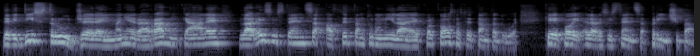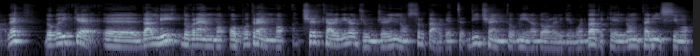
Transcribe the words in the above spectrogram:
deve distruggere in maniera radicale la resistenza a 71.000 e qualcosa 72 che poi è la resistenza principale Dopodiché eh, da lì dovremmo o potremmo cercare di raggiungere il nostro target di 100.000 dollari, che guardate che è lontanissimo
